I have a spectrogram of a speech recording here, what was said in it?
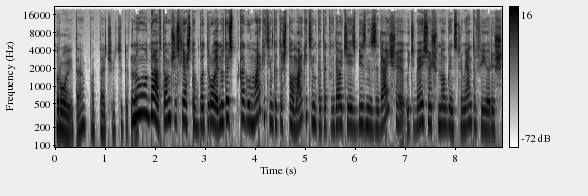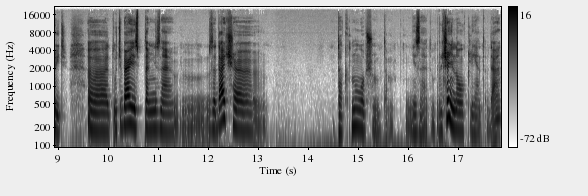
ROI, да, подтачивать или как? Ну да, в том числе, чтобы ROI. Ну то есть как бы маркетинг это что? Маркетинг это когда у тебя есть бизнес-задача, у тебя есть очень много инструментов ее решить. Э, у тебя есть, там, не знаю, задача так, ну, в общем, там, не знаю, там, привлечение новых клиентов, да,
